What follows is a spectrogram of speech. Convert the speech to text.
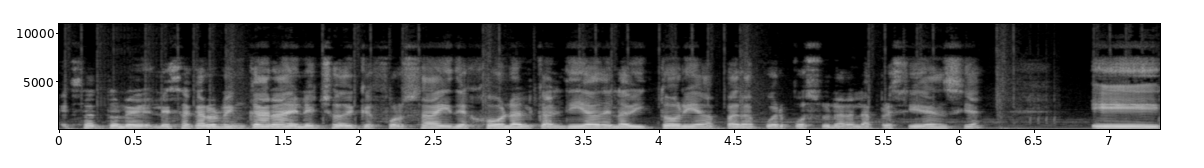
Exacto, le, sacaron en cara el hecho de que Forsyth dejó la alcaldía de la Victoria para poder postular a la presidencia, eh,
